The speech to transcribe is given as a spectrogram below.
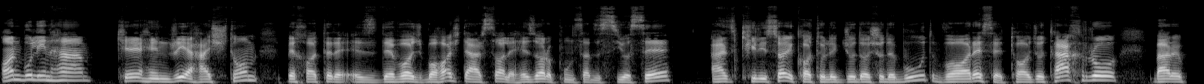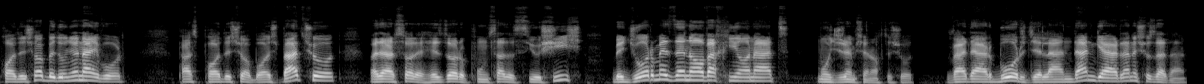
آن بولین هم که هنری هشتم به خاطر ازدواج باهاش در سال 1533 از کلیسای کاتولیک جدا شده بود وارث تاج و تخت رو برای پادشاه به دنیا نیورد. پس پادشاه باش بد شد و در سال 1536 به جرم زنا و خیانت مجرم شناخته شد. و در برج لندن گردنشو زدن.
